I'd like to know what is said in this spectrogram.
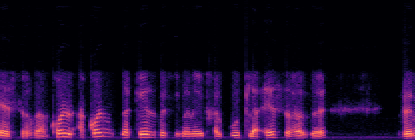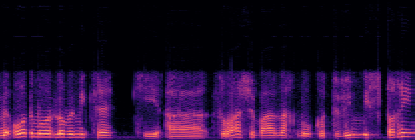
10, והכל מתנקז בסימני התחלקות ל-10 הזה, ומאוד מאוד לא במקרה, כי הצורה שבה אנחנו כותבים מספרים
